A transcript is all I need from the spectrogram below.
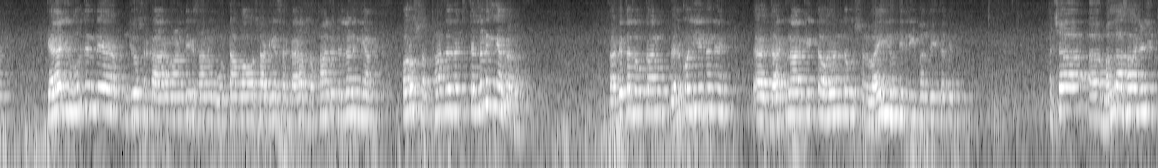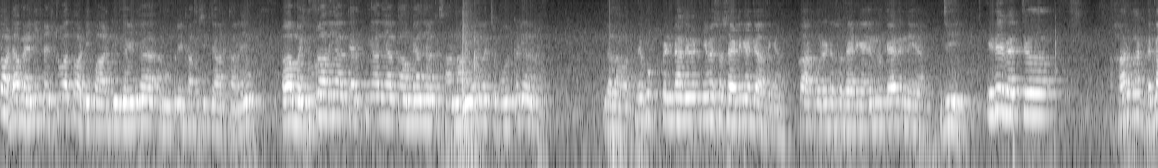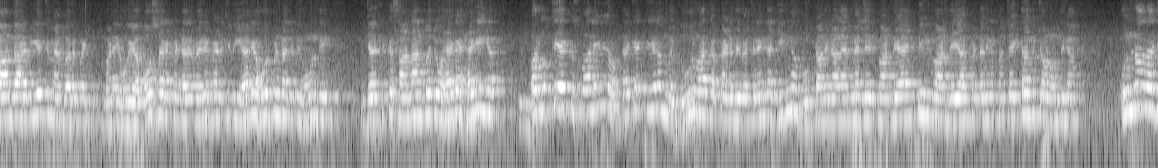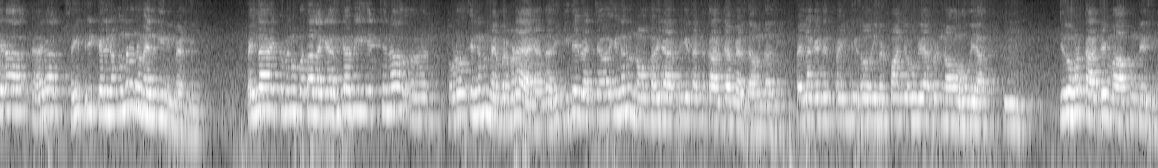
ਕਹਿ ਜ਼ਰੂਰ ਦਿੰਦੇ ਆ, ਜੋ ਸਰਕਾਰ ਬਣਦੀ ਕਿ ਸਾਨੂੰ ਵੋਟਾਂ ਪਾਓ, ਸਾਡੀਆਂ ਸਰਕਾਰਾਂ ਸੱਥਾਂ 'ਚ ਚੱਲਣਗੀਆਂ। ਪਰ ਉਹ ਸੱਥਾਂ ਦੇ ਵਿੱਚ ਚੱਲਣਗੀਆਂ ਕਦੋਂ? ਸਾਡੇ ਤਾਂ ਲੋਕਾਂ ਨੂੰ ਬਿਲਕੁਲ ਹੀ ਇਹਨਾਂ ਨੇ ਦਰਕਨਾਰ ਕੀਤਾ ਹੋਇਆ, ਉਹਨਾਂ ਤੋਂ ਕੋਈ ਸੁਣਵਾਈ ਨਹੀਂ ਹੁੰਦੀ ਗਰੀਬ ਬੰਦੇ ਦੀ ਤਾਂ ਕਿਤੇ ਅੱਛਾ ਅ, ਮੱਲਾ ਸਾਹਿਬ ਜਿਹੜੀ ਤੁਹਾਡਾ ਮੈਨੀਫੈਸਟੋ ਆ ਤੁਹਾਡੀ ਪਾਰਟੀ ਦੀਆਂ ਜਿਹੜੀਆਂ ਰੂਪਰੇਖਾ ਤੁਸੀਂ ਤਿਆਰ ਕਰ ਰਹੇ ਹੋ ਅ, ਮਜ਼ਦੂਰਾਂ ਦੀਆਂ ਕਿਰਤੀਆਂ ਦੀਆਂ ਕਾਮਿਆਂ ਦੀਆਂ ਕਿਸਾਨਾਂ ਦੀਆਂ ਉਹਦੇ ਵਿੱਚ ਹੋਰ ਕਿਹੜੀਆਂ ਗੱਲਾਂ ਬਾਤਾਂ ਦੇਖੋ ਪਿੰਡਾਂ ਦੇ ਵਿੱਚ ਜਿਵੇਂ ਸੁਸਾਇਟੀਆਂ ਚੱਲਦੀਆਂ ਕਾਰਪੋਰੇਟ ਸੁਸਾਇਟੀਆਂ ਜਿਹਨਾਂ ਨੂੰ ਕਹਿ ਦਿੰਦੇ ਆ। ਜੀ। ਇਹਦੇ ਵਿੱਚ ਹਰ ਵਾਰ ਦੁਕਾਨਦਾਰ ਵੀ ਇਹ ਚ ਮੈਂਬਰ ਬ- ਬਣੇ ਹੋਏ ਆ। ਬਹੁਤ ਸਾਰੇ ਪਿੰਡਾਂ ਦੇ ਮੇਰੇ ਪਿੰਡ 'ਚ ਵੀ ਹੈਗੇ ਹੋਰ ਪਿੰਡਾਂ 'ਚ ਵੀ ਹੋਣਗੇ। ਜਦ ਕਿ ਕਿਸਾਨਾਂ ਤੋਂ ਜੋ ਹੈਗਾ ਹੈਗੇ ਹੀ ਆ। ਪਰ ਉੱਥੇ ਇੱਕ ਸਵਾਲ ਇਹ ਵੀ ਉੱਠਦਾ ਕਿ ਇੱਕ ਜਿਹੜਾ ਮਜ਼ਦੂਰ ਵਰਗ ਆ ਪਿੰਡ ਦੇ ਵਿੱਚ ਰਹਿੰਦਾ ਜਿਹਦੀਆਂ ਵੋਟਾਂ ਦੇ ਨਾਲ ਐਮਐਲਏ ਵੀ ਬਣਦੇ ਆ ਐਮਪੀ ਵੀ ਬਣਦੇ ਆ ਪਿੰਡਾਂ ਦੀਆਂ ਪੰਚਾਇਤਾਂ ਵੀ ਚੋਣ ਹੁੰਦੀਆਂ। ਉਹਨਾਂ ਦਾ ਜਿਹੜਾ ਹੈਗਾ ਸਹੀ ਤਰੀਕੇ ਦੇ ਨਾਲ ਉਹਨਾਂ ਨੂੰ ਨੁਮਾਇੰਦਗੀ ਨਹੀਂ ਮਿਲਦੀ। ਪਹਿਲਾਂ ਇੱਕ ਮੈਨੂੰ ਪਤਾ ਲੱਗਿਆ ਸੀਗਾ ਵੀ ਇੱਥੇ ਨਾ ਥੋੜਾ ਇਹਨਾਂ ਨੂੰ ਮੈਂਬਰ ਬਣਾਇਆ ਜਾਂਦਾ ਸੀ ਜਿਹਦੇ ਵਿੱਚ ਇਹਨਾਂ ਨੂੰ 9000 ਰੁਪਏ ਤੱਕ ਕਰਜ਼ਾ ਮਿਲਦਾ ਹੁੰਦਾ ਸੀ। ਪਹਿਲਾਂ ਕਹਿੰਦੇ 3500 ਸੀ ਫਿਰ 5 ਹੋ ਗਿਆ ਫਿਰ 9 ਹੋ ਗਿਆ। ਜਦੋਂ ਹੁਣ ਕਰਜ਼ੇ ਮਾਫ ਹੁੰਦੇ ਸੀ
